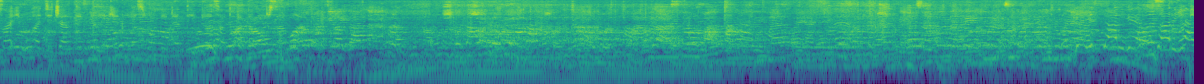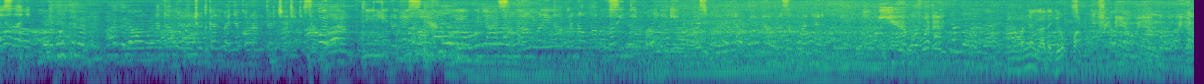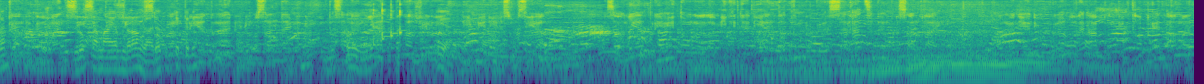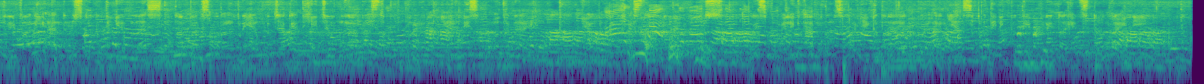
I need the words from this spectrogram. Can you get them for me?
Pemirsa, Ibu Haji Cantik memiliki dua suami dan tinggal satu atap bersama. Kisah mengejutkan banyak orang terjadi di sebuah kampung di Indonesia. Seorang wanita bernama Bu Siti memiliki dua suami yang tinggal bersamanya. Minumannya nggak ada jeruk pak. Ya kan? Jeruk sama air mineral nggak ada kit tadi. Oh iya. Iya. Pasalnya pria itu mengalami kejadian terduga saat sedang bersantai. Tangannya diunggah oleh akun TikTok Alamat Rifani underscore 13 terdapat seorang pria berjaket hijau mengambil tepung perannya di sebuah kedai. Yang berpesta terus tulis pemilik akun sebagai keterangan 足も出てくる。なんかヘッドがね。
